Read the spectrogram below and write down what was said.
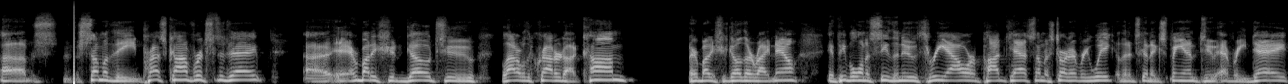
uh, some of the press conference today. Uh, everybody should go to louderwithcrowder.com. Everybody should go there right now. If people want to see the new three hour podcast, I'm going to start every week and then it's going to expand to every day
